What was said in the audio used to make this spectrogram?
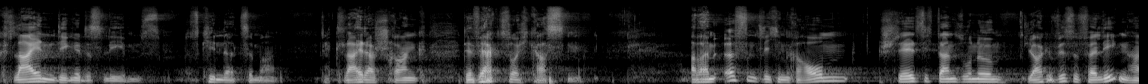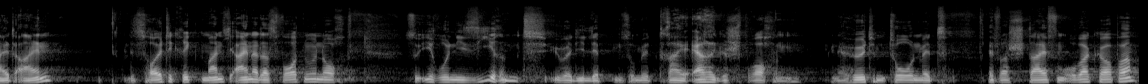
kleinen Dinge des Lebens. Das Kinderzimmer, der Kleiderschrank, der Werkzeugkasten. Aber im öffentlichen Raum stellt sich dann so eine ja, gewisse Verlegenheit ein. Bis heute kriegt manch einer das Wort nur noch so ironisierend über die Lippen, so mit drei R gesprochen, in erhöhtem Ton mit etwas steifem Oberkörper.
